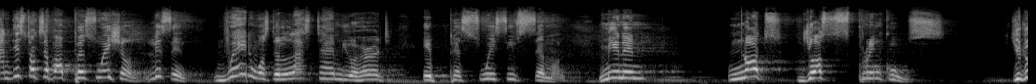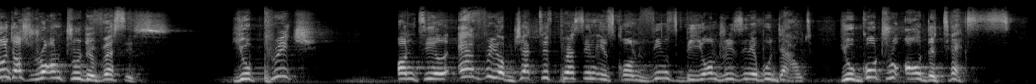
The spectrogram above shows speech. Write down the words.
And this talks about persuasion. Listen, when was the last time you heard a persuasive sermon? Meaning, not just sprinkles. You don't just run through the verses. You preach until every objective person is convinced beyond reasonable doubt. You go through all the texts.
